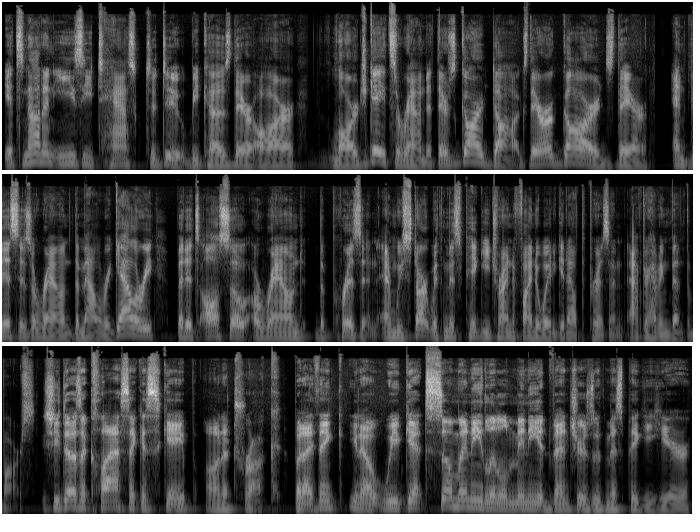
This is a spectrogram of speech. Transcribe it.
it's not an easy task to do because there are large gates around it. There's guard dogs, there are guards there. And this is around the Mallory Gallery, but it's also around the prison. And we start with Miss Piggy trying to find a way to get out the prison after having bent the bars. She does a classic escape on a truck, but I think, you know, we get so many little mini adventures with Miss Piggy here,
